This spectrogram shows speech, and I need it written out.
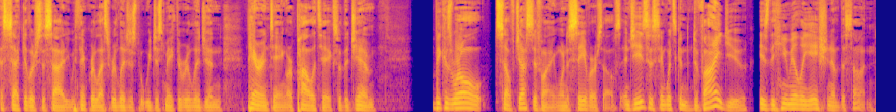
a secular society, we think we're less religious, but we just make the religion parenting or politics or the gym because we're all self justifying, want to save ourselves. And Jesus is saying what's going to divide you is the humiliation of the Son.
